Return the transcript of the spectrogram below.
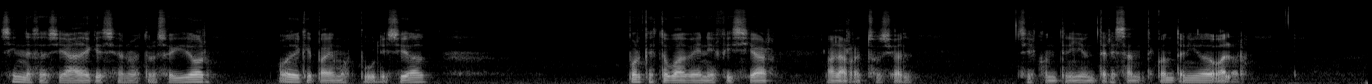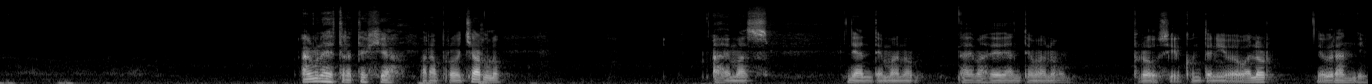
sin necesidad de que sea nuestro seguidor o de que paguemos publicidad, porque esto va a beneficiar a la red social si es contenido interesante, contenido de valor. Algunas estrategias para aprovecharlo, además de antemano, además de de antemano producir contenido de valor, de branding,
